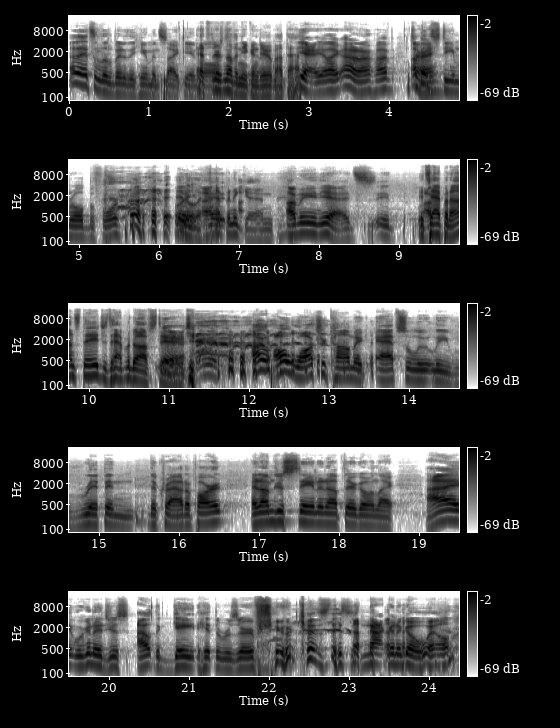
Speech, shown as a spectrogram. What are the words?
that's a little bit of the human psyche That's- involved. there's nothing you can do about that. Yeah, you're like, I don't know. I've, I've been right. steamrolled before. It'll Like, I- happen again. I mean, yeah, it's, it, It's I- happened on stage. It's happened off Yeah. stage. I, I'll watch a comic absolutely ripping the crowd apart, and I'm just standing up there going like, "All right, we're gonna just out the gate hit the reserve shoot because this is not gonna go well."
